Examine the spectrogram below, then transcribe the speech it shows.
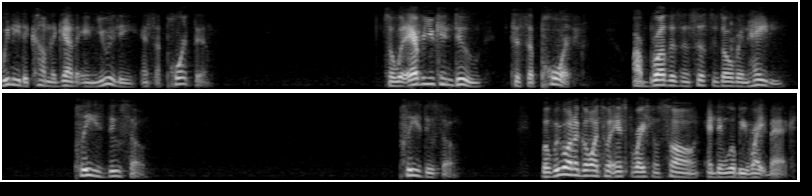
We need to come together in unity and support them. So whatever you can do to support our brothers and sisters over in Haiti, please do so. Please do so. But we want to go into an inspirational song, and then we'll be right back.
